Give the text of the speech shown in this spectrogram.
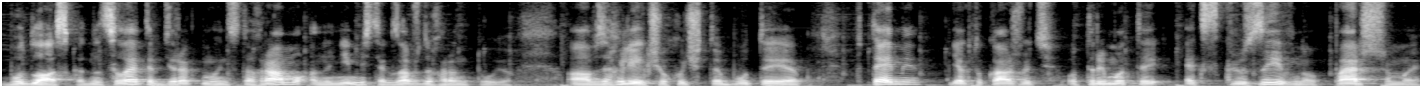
Будь ласка, надсилайте в директ мого інстаграму, анонімність, як завжди, гарантую. А взагалі, якщо хочете бути в темі, як то кажуть, отримати ексклюзивно першими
